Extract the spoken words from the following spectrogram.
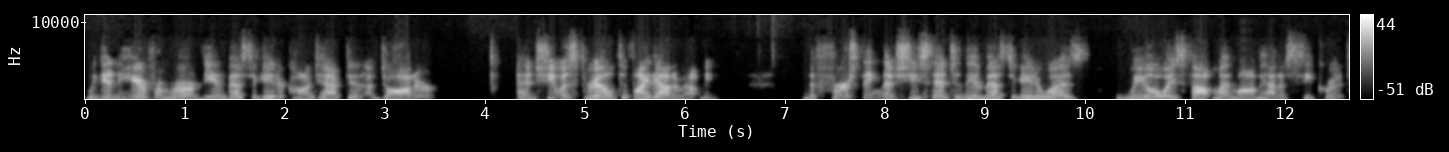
we didn't hear from her, the investigator contacted a daughter, and she was thrilled to find out about me. The first thing that she said to the investigator was, We always thought my mom had a secret.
